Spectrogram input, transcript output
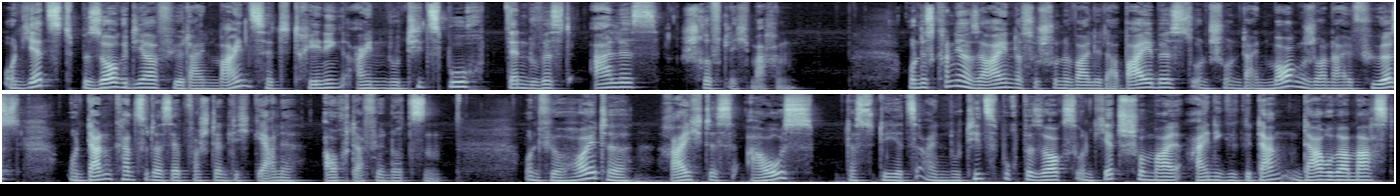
Und jetzt besorge dir für dein Mindset-Training ein Notizbuch, denn du wirst alles schriftlich machen. Und es kann ja sein, dass du schon eine Weile dabei bist und schon dein Morgenjournal führst und dann kannst du das selbstverständlich gerne auch dafür nutzen. Und für heute reicht es aus, dass du dir jetzt ein Notizbuch besorgst und jetzt schon mal einige Gedanken darüber machst,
